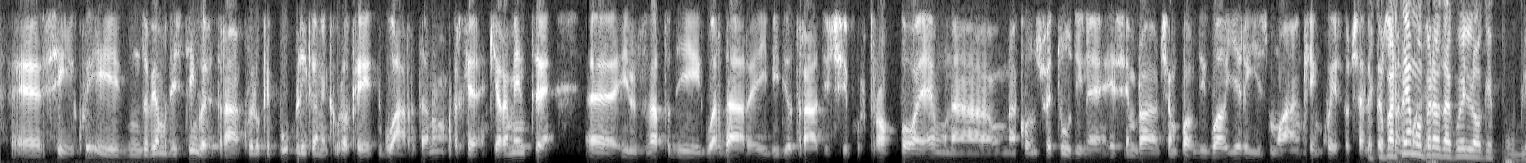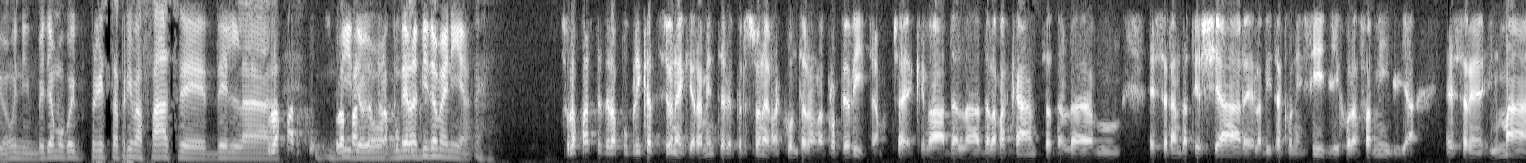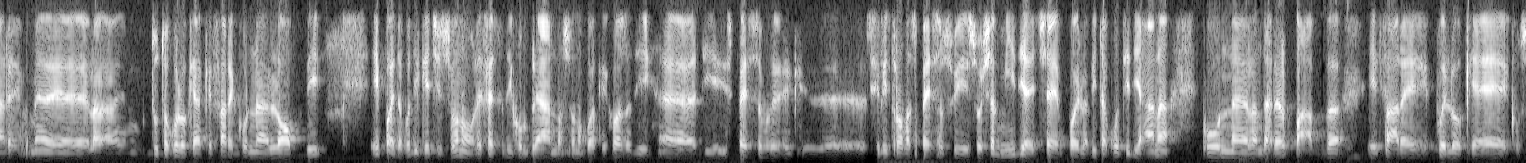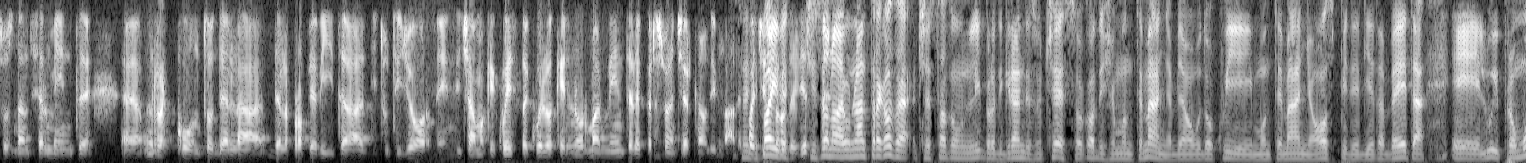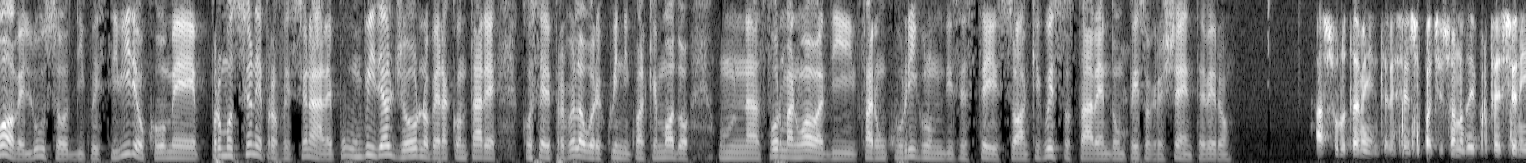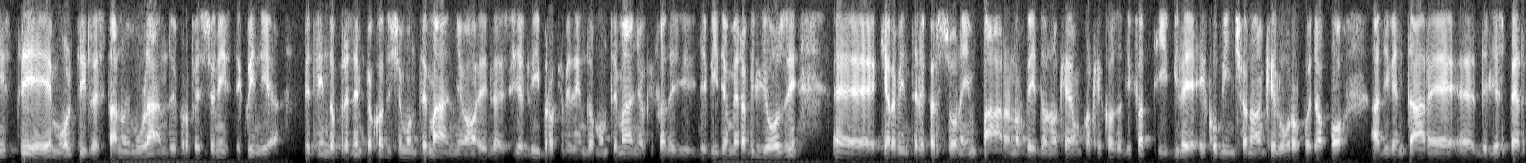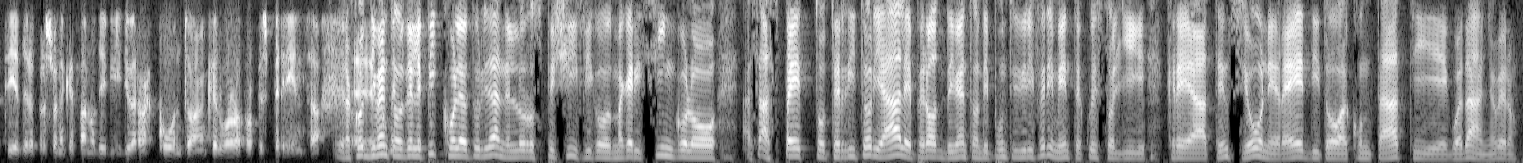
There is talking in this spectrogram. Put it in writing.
Eh, sì, qui dobbiamo distinguere tra quello che pubblicano e quello che guardano, perché chiaramente eh, il fatto di guardare i video tragici purtroppo è una, una consuetudine e sembra c'è un po' di voyeurismo anche in questo. Cioè, ecco, partiamo vogliono... però da quello che pubblicano, quindi vediamo questa prima fase della, sulla parte, sulla video, della, della videomania. Sulla parte della pubblicazione chiaramente le persone raccontano la propria vita, cioè che va dalla, dalla vacanza, dal um, essere andati a sciare, la vita con i figli, con la famiglia, essere il mare, eh, la, tutto quello che ha a che fare con l'hobby. E poi dopodiché ci sono le feste di compleanno, sono qualcosa di, eh, di spesso, eh, si ritrova spesso sui social media e c'è poi la vita quotidiana con l'andare al pub e fare quello che è sostanzialmente eh, un racconto della, della, propria vita di tutti i giorni. Diciamo che questo è quello che normalmente le persone cercano di fare. Senti, poi, poi ci, sono, ci sono un'altra cosa, c'è stato un libro di grande successo, Codice Montemagno, abbiamo avuto qui Montemagno ospite di Eta Beta e lui promuove l'uso di questi video come promozione professionale, un video al giorno per raccontare cos'è il proprio lavoro e quindi in qualche modo una forma nuova di fare un curriculum di se stesso, anche questo sta avendo un peso crescente, vero? Assolutamente, nel senso poi ci sono dei professionisti e molti le stanno emulando i professionisti, quindi eh, vedendo per esempio Codice Montemagno, sia il libro che vedendo Montemagno che fa dei, dei video meravigliosi, eh, chiaramente le persone imparano, vedono che è un qualcosa di fattibile e cominciano anche loro poi dopo a diventare eh, degli esperti e delle persone che fanno dei video e raccontano anche loro la propria esperienza. Raccont- eh, diventano delle piccole autorità nel loro specifico, magari singolo aspetto territoriale, però diventano dei punti di riferimento e questo gli crea attenzione pensione, reddito, contatti e guadagno, vero?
